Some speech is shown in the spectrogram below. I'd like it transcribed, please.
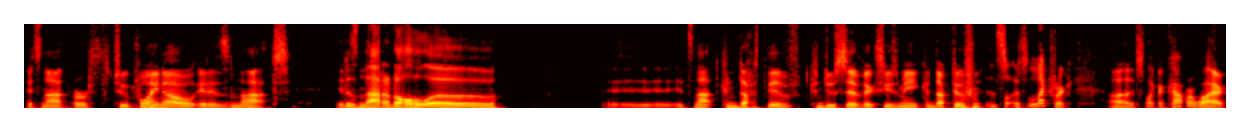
It's not Earth 2.0. It is not. It is not at all. Uh, it's not conductive, conducive. Excuse me, conductive. It's, it's electric. Uh, it's like a copper wire.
